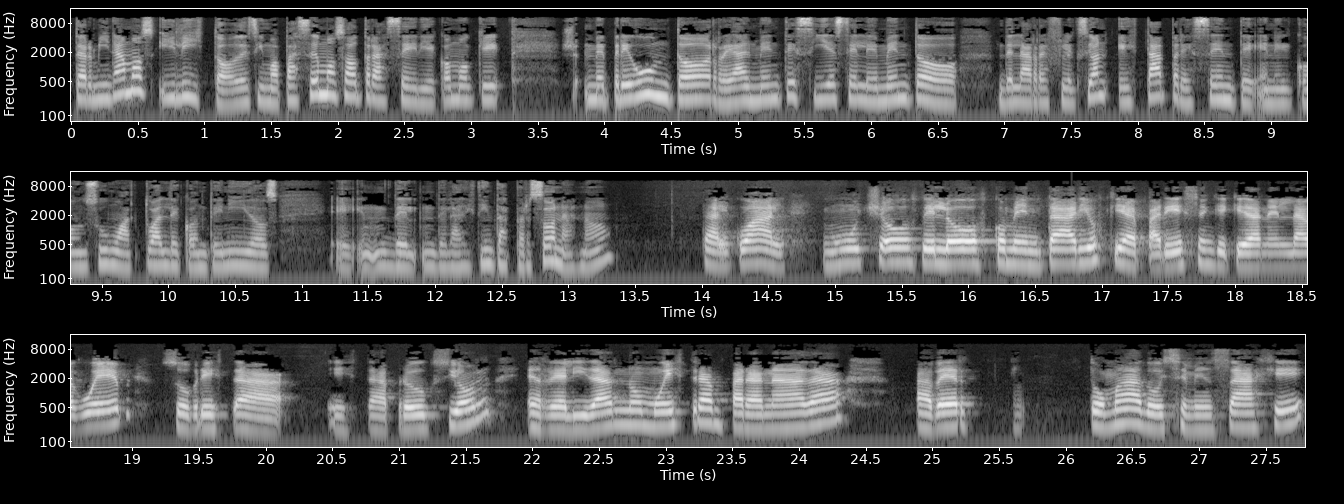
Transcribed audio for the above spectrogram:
terminamos y listo, decimos, pasemos a otra serie. Como que me pregunto realmente si ese elemento de la reflexión está presente presente en el consumo actual de contenidos eh, de, las distintas personas, ¿no? Tal cual. Muchos de los comentarios que aparecen, que quedan en la web sobre esta, esta producción, en realidad no muestran para nada haber tomado ese mensaje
